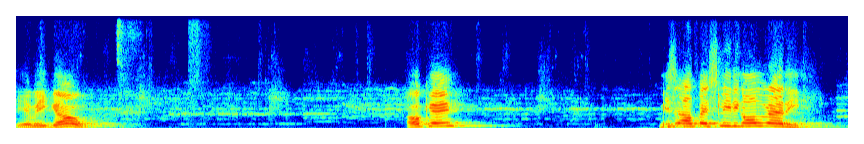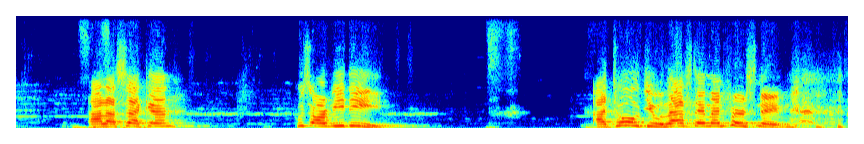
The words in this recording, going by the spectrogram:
Here we go. Okay. Miss Alpha is leading already. Ala second. Who's RVD? I told you, last name and first name.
